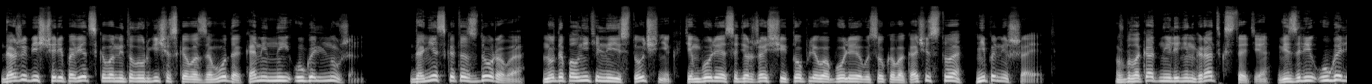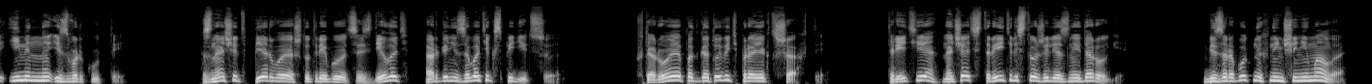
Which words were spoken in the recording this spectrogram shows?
Даже без Череповецкого металлургического завода каменный уголь нужен. Донецк это здорово, но дополнительный источник, тем более содержащий топливо более высокого качества, не помешает. В блокадный Ленинград, кстати, везли уголь именно из Воркуты. Значит, первое, что требуется сделать – организовать экспедицию. Второе – подготовить проект шахты. Третье – начать строительство железной дороги. Безработных нынче немало,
